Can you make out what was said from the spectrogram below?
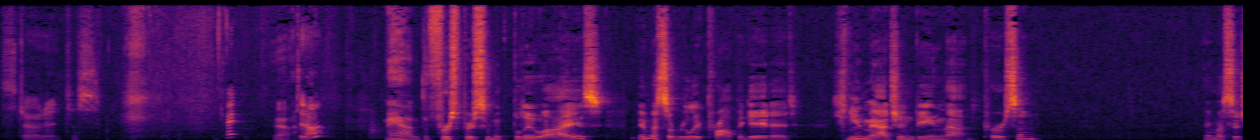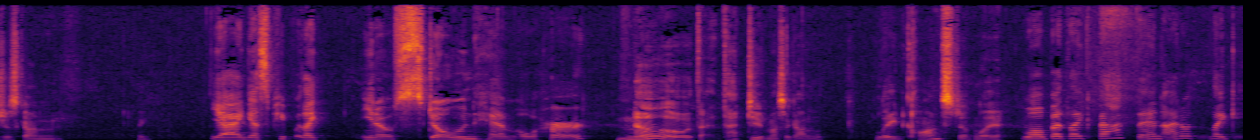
start it. Just. Hey, Yeah. is it on? Man, the first person with blue eyes, they must have really propagated. Can you imagine being that person? They must have just gotten. like. Yeah, I guess people like you know stone him or her. No, that that dude must have gotten laid constantly. Well, but like back then, I don't like.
